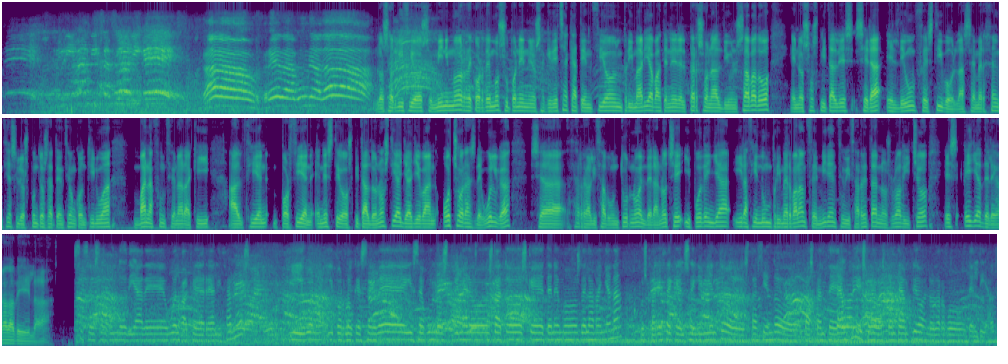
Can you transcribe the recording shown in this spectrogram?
Los servicios mínimos, recordemos, suponen en Osakidecha que atención primaria va a tener el personal de un sábado, en los hospitales será el de un festivo. Las emergencias y los puntos de atención continua van a funcionar aquí al 100%. En este hospital Donostia ya llevan ocho horas de huelga, se ha realizado un turno, el de la noche, y pueden ya ir haciendo un primer balance. Miren, Zubizarreta nos lo ha dicho, es ella delegada de ELA. Es el segundo día de huelga que realizamos y bueno, y por lo que se ve y según los primeros datos que tenemos de la mañana, pues parece que el seguimiento está siendo bastante amplio y será bastante amplio a lo largo del día.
